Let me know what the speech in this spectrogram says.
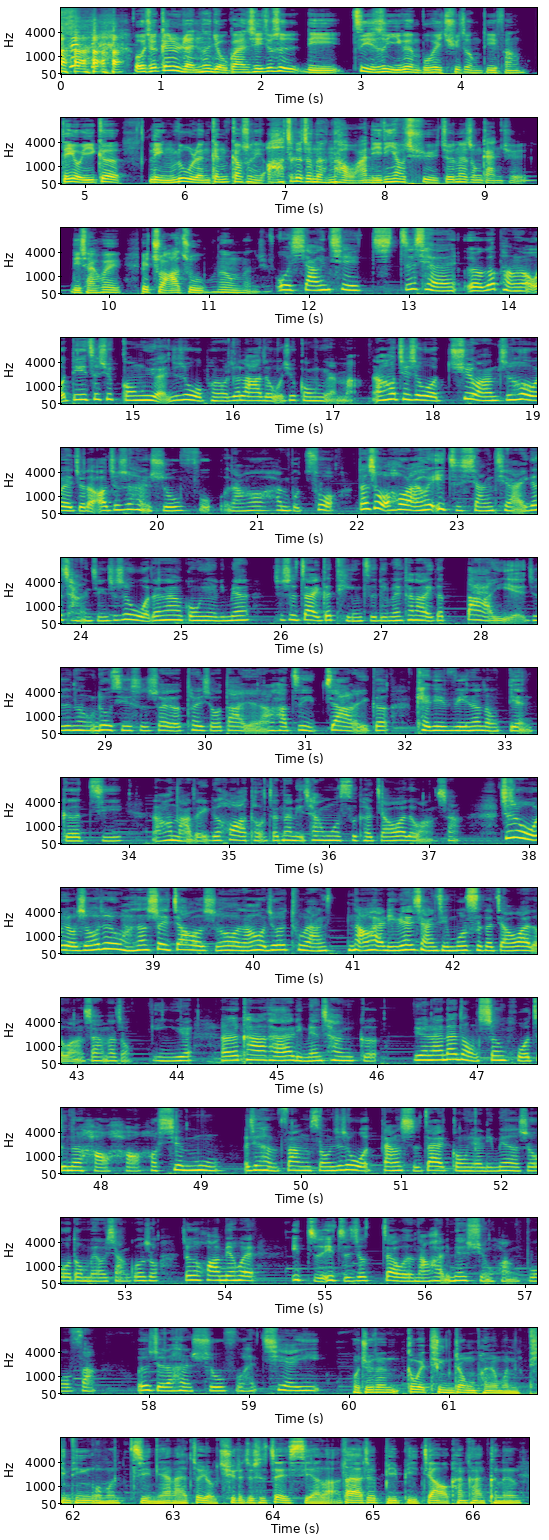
我觉得跟人有关系，就是你自己是一个人不会去这种地方，得有一个领路人跟告诉你啊，这个真的很好玩，你一定要去，就是那种感觉，你才会被抓住那种感觉。我想起之前有个朋友，我第一次去公园，就是我朋友就拉着我去公园嘛，然后其实我去完之后，我也觉得哦，就是很舒服，然后很不错。但是我后来会一直想起来一个场景，就是我在那个公园里面，就是在一个亭子里面看到一个大爷，就是那种六七十岁的退休大爷，然后他自己架了一个 KTV 那种点歌机，然后拿着一个话筒在那里唱《莫斯科郊外的晚上》。就是我有时候就是晚上睡觉的时候，然后我就会突然脑海里面想起《莫斯科郊外的晚上》那种音乐，然后就看到他在里面唱歌。原来那种生活真的好好好羡慕。而且很放松，就是我当时在公园里面的时候，我都没有想过说这个画面会一直一直就在我的脑海里面循环播放，我就觉得很舒服，很惬意。我觉得各位听众朋友们，听听我们几年来最有趣的就是这些了，大家就比比较看看，可能。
